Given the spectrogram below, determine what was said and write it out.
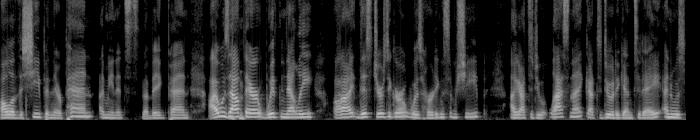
all of the sheep in their pen. I mean, it's a big pen. I was out there with Nellie. I this Jersey girl was herding some sheep. I got to do it last night, got to do it again today, and it was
